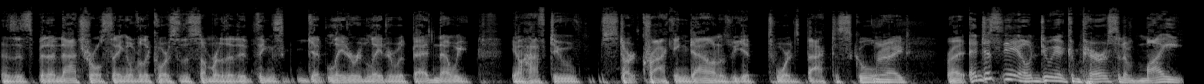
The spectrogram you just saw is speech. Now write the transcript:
As it's been a natural thing over the course of the summer that it, things get later and later with bed. Now we, you know, have to start cracking down as we get towards back to school. Right. Right. And just, you know, doing a comparison of my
